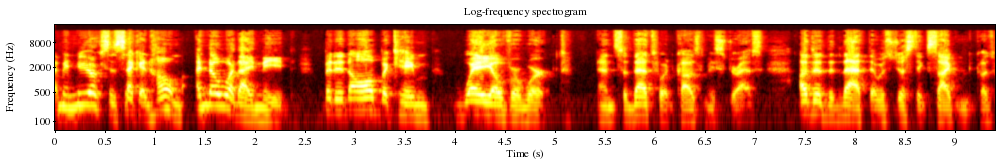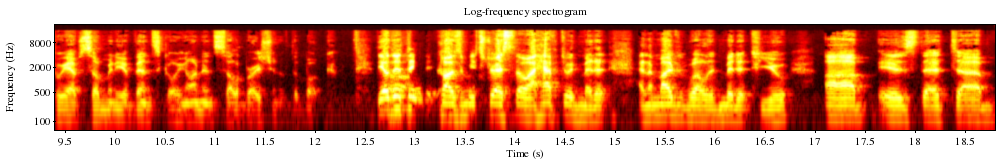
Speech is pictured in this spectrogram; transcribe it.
I mean new york's a second home. I know what i need but it all became way overworked. And so that's what caused me stress. Other than that there was just excitement because we have so many events going on in celebration of the book. The other Wow. thing that caused me stress though i have to admit it and i might as well admit it to you uh, is that um,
